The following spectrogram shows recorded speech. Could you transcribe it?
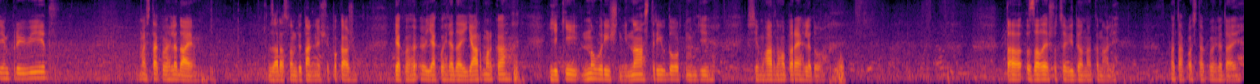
Всім привіт! Ось так виглядає. Зараз вам детальніше покажу, як, як виглядає ярмарка, який новорічний настрій в Дортмунді. Всім гарного перегляду. Та залишу це відео на каналі. Отак, ось так виглядає.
